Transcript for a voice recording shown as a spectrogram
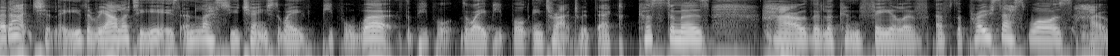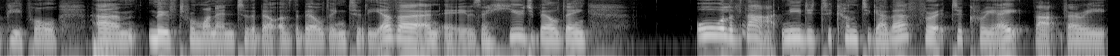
But actually, the reality is, unless you change the way people work, the people, the way people interact with their customers, how the look and feel of, of the process was, how people um, moved from one end to the of the building to the other, and it was a huge building. All of that needed to come together for it to create that very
